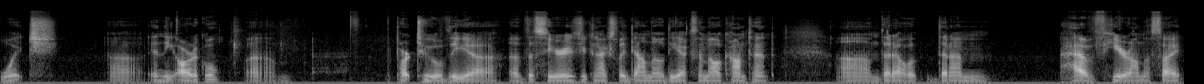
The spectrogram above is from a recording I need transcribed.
which uh, in the article, um, part two of the uh, of the series, you can actually download the XML content um, that I that I'm have here on the site,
